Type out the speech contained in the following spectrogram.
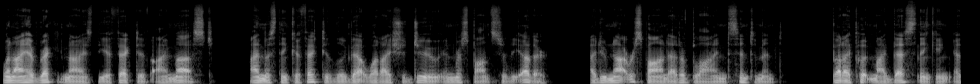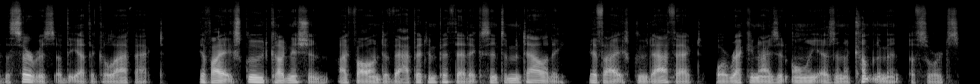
When I have recognized the affective I must, I must think effectively about what I should do in response to the other. I do not respond out of blind sentiment, but I put my best thinking at the service of the ethical affect. If I exclude cognition, I fall into vapid and pathetic sentimentality. If I exclude affect, or recognize it only as an accompaniment of sorts,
